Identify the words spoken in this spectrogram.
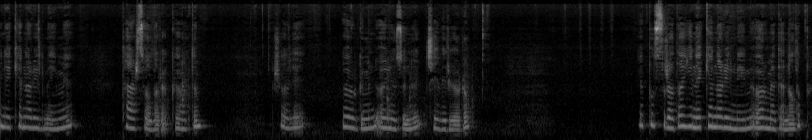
Yine kenar ilmeğimi ters olarak ördüm. Şöyle örgümün ön yüzünü çeviriyorum. Ve bu sırada yine kenar ilmeğimi örmeden alıp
